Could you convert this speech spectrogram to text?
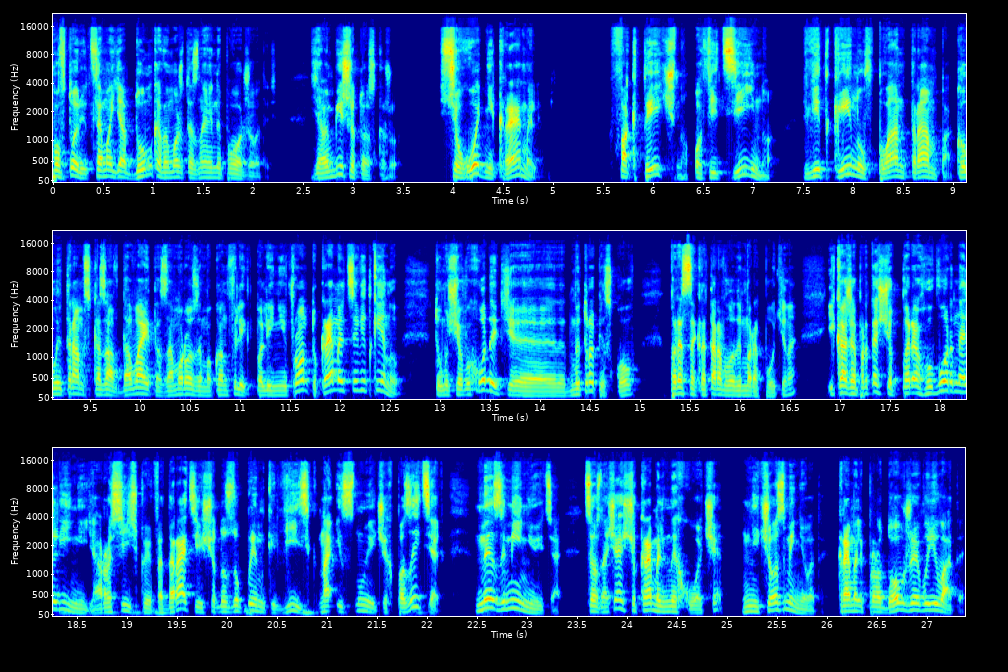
Повторюю, це моя думка. Ви можете з нею не погоджуватись. Я вам більше того скажу: сьогодні Кремль фактично офіційно відкинув план Трампа. Коли Трамп сказав, давайте заморозимо конфлікт по лінії фронту, Кремль це відкинув, тому що виходить е, Дмитро Пісков, прес-секретар Володимира Путіна, і каже про те, що переговорна лінія Російської Федерації щодо зупинки військ на існуючих позиціях не змінюється. Це означає, що Кремль не хоче нічого змінювати. Кремль продовжує воювати.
